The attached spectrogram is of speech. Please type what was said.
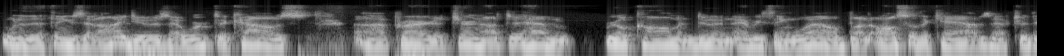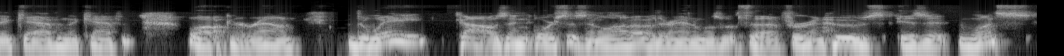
one of the things that I do is I work the cows uh, prior to turnout to have them real calm and doing everything well, but also the calves after they calve and the calf walking around. The way cows and horses and a lot of other animals with uh, fur and hooves is that once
